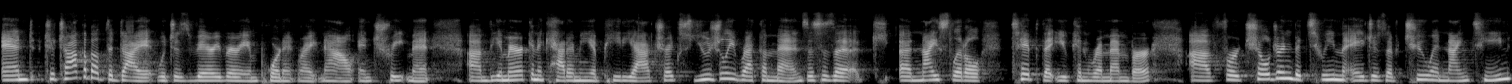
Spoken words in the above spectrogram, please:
And to talk about the diet, which is very, very important right now, and treatment, um, the American Academy of Pediatrics usually recommends this is a, a nice little tip that you can remember. Uh, for children between the ages of 2 and 19,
